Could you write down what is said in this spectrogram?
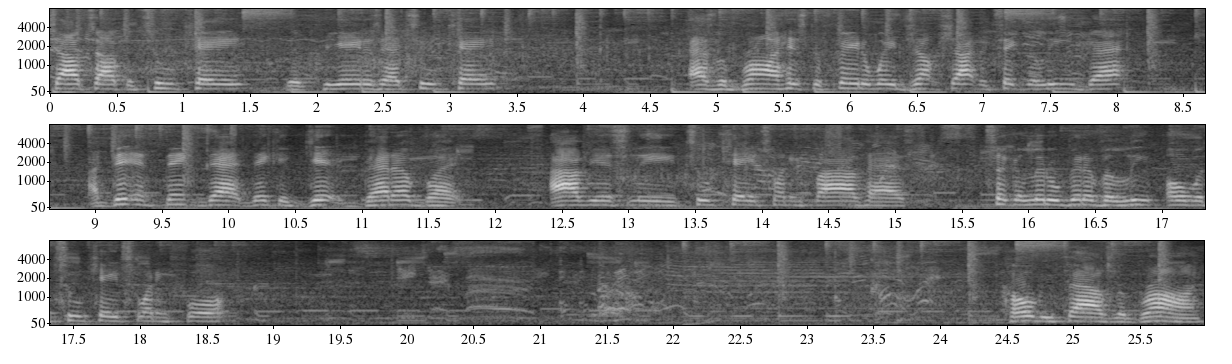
Shouts out to 2K, the creators at 2K. As LeBron hits the fadeaway jump shot to take the lead back. I didn't think that they could get better, but obviously 2K25 has took a little bit of a leap over 2K24. Kobe fouls LeBron.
